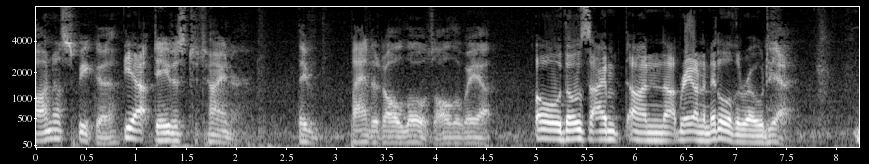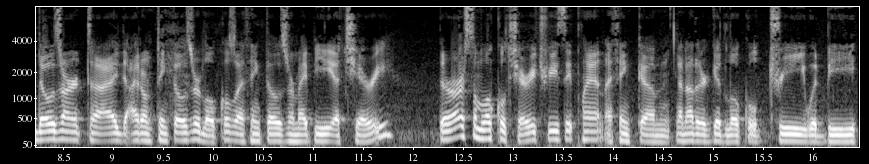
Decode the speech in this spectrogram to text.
on Ospika, Yeah. Davis to Tyner. They've planted all those all the way up. Oh, those I'm on uh, right on the middle of the road. Yeah. Those aren't. Uh, I, I don't think those are locals. I think those are might be a cherry. there are some local cherry trees they plant. I think um, another good local tree would be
